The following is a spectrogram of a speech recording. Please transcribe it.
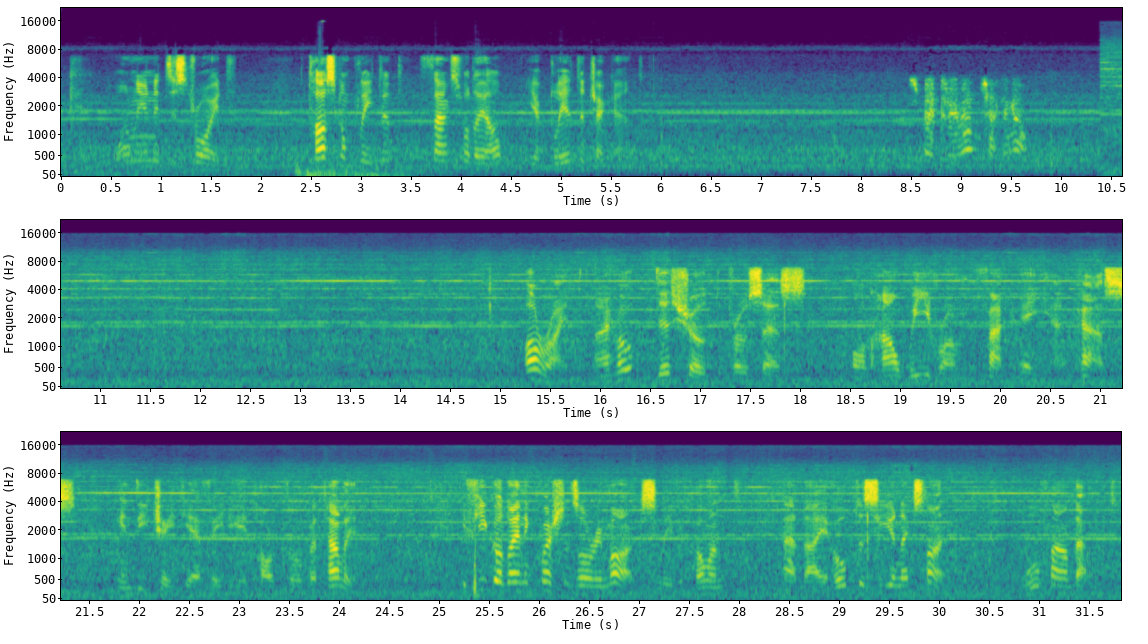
One unit destroyed. Task completed. Thanks for the help. You're clear to check out. Spade 3-1, checking out. Alright, I hope this showed the process on how we run FAC A and CAS in the JTF 88 Hardcore Battalion. If you got any questions or remarks, leave a comment, and I hope to see you next time. Wolfhound out.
